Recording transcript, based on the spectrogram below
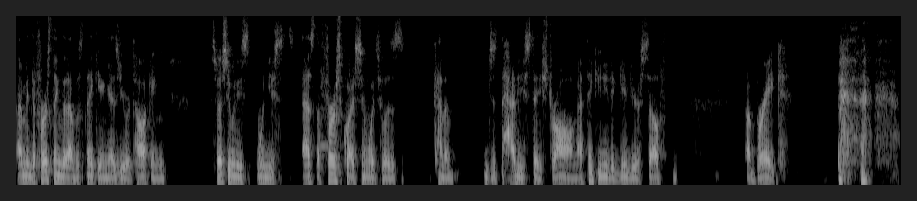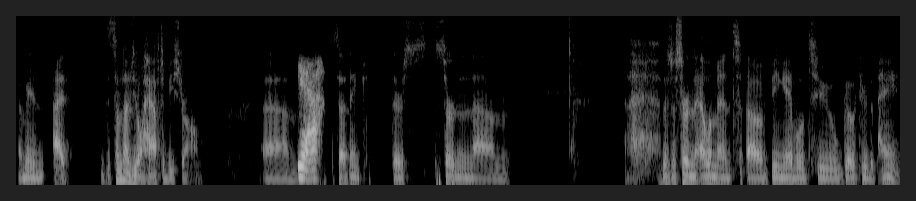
I mean, the first thing that I was thinking as you were talking, especially when you when you asked the first question, which was kind of just how do you stay strong? I think you need to give yourself a break. I mean, I sometimes you don't have to be strong. Um, Yeah. so I think there's certain um, there's a certain element of being able to go through the pain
